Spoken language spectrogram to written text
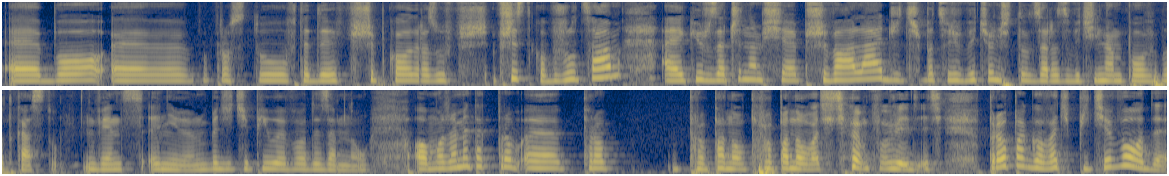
e, bo e, po prostu wtedy szybko od razu wszystko wrzucam, a jak już zaczynam się przywalać, że trzeba coś wyciąć, to zaraz wycinam połowę podcastu. Więc e, nie wiem, będziecie piły wodę ze mną. O, możemy tak pro, pro propano, propanować, chciałam powiedzieć, propagować picie wody.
